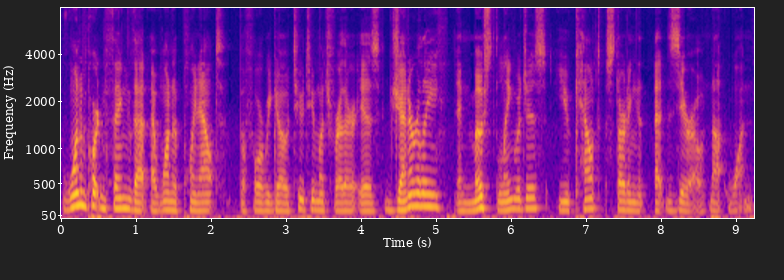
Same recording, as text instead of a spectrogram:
One important thing that I want to point out before we go too too much further is generally in most languages you count starting at zero, not one.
